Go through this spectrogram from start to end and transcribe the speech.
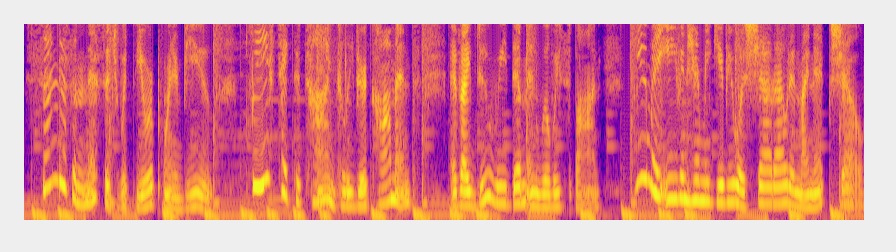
send us a message with your point of view. Please take the time to leave your comments as I do read them and will respond. You may even hear me give you a shout out in my next show.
